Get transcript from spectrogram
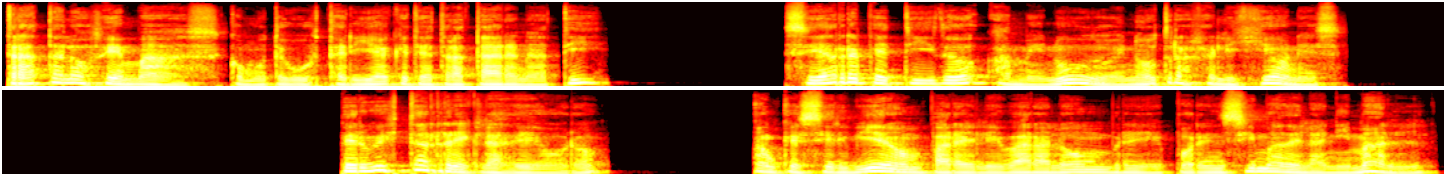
trata a los demás como te gustaría que te trataran a ti se ha repetido a menudo en otras religiones. Pero estas reglas de oro, aunque sirvieron para elevar al hombre por encima del animal,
